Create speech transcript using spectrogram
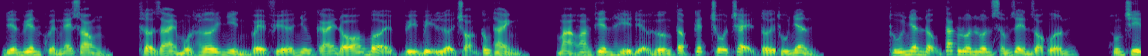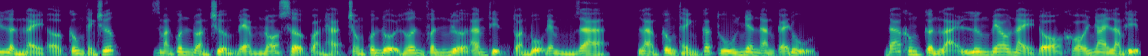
Điện viên khuyển nghe xong, thở dài một hơi nhìn về phía những cái đó bởi vì bị lựa chọn công thành, mà hoan thiên hỉ địa hướng tập kết chỗ chạy tới thú nhân. Thú nhân động tác luôn luôn sấm rền do cuốn húng chi lần này ở công thành trước dàn quân đoàn trưởng đem nó sở quản hạt trong quân đội hơn phân nửa ăn thịt toàn bộ đem ra làm công thành các thú nhân ăn cái đủ. Đã không cần lại lương đeo này đó khó nhai làm thịt,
